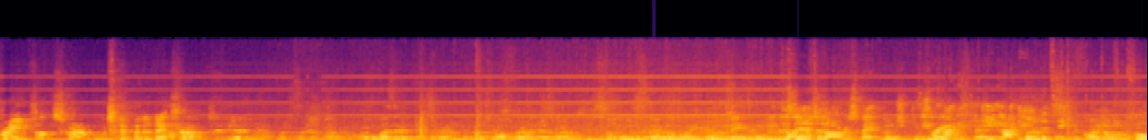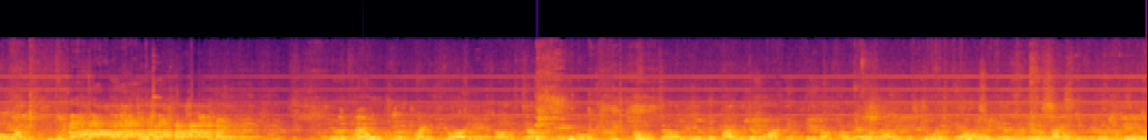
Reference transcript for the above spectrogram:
brains unscrambled for the next round. Yeah. Well, it wasn't a next round, it was 12 round, that's why it was just so He deserves a lot of respect, don't? Because he, like, he like the Undertaker coming off the floor, wasn't he? You're a great, you're a great PR man. I was telling Abel, I was telling Abel, Michael Moorer didn't get up from that shot against George Foreman as Tyson Fury did.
